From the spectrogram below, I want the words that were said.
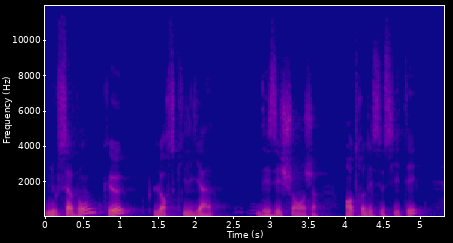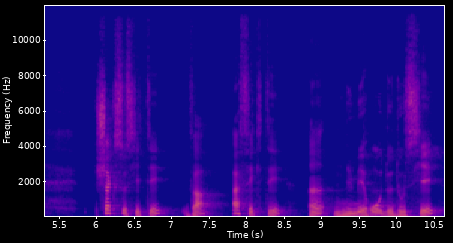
nous savons que lorsqu'il y a des échanges entre des sociétés, chaque société va affecter un numéro de dossier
